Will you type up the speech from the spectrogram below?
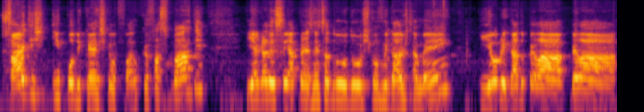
sites e podcasts que eu, que eu faço parte. E agradecer a presença do, dos convidados também. E obrigado pela, pela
